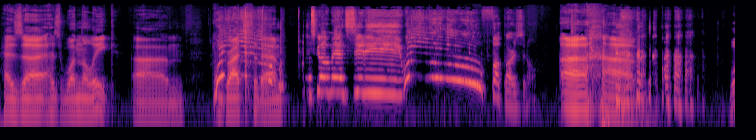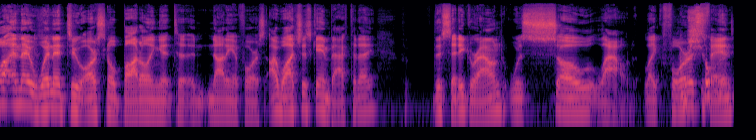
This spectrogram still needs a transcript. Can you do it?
has uh, has won the league. Um, congrats to them. Let's go, Man City! Woo! Fuck Arsenal. Uh, um, well, and they win it to Arsenal, bottling it to Nottingham Forest. I watched this game back today. The City ground was so loud. Like Forest sure. fans,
